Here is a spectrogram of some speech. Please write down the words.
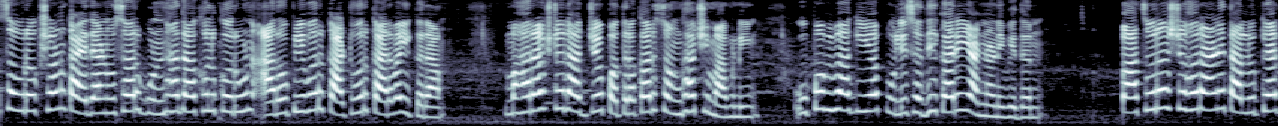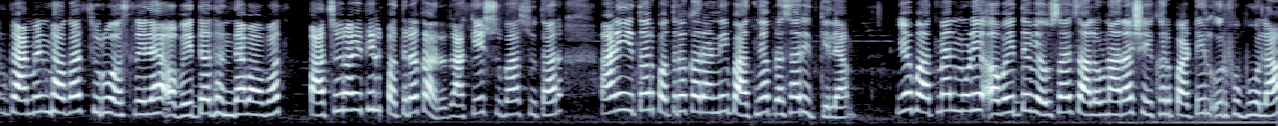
संरक्षण कायद्यानुसार गुन्हा दाखल करून आरोपीवर काठोर कारवाई करा. महाराष्ट्र राज्य पत्रकार संघाची मागणी. उपविभागीय पोलीस अधिकारी यांना निवेदन. पाचोरा शहर आणि तालुक्यात ग्रामीण भागात सुरू असलेल्या अवैध धंद्याबाबत पाचोरा येथील पत्रकार राकेश सुभाष सुतार आणि इतर पत्रकारांनी बातम्या प्रसारित केल्या. या बातम्यांमुळे अवैध व्यवसाय चालवणारा शेखर पाटील उर्फ भोला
